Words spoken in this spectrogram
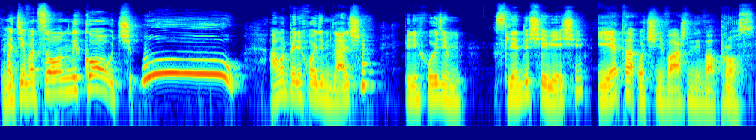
Мотивационный коуч! У-у-у! А мы переходим дальше, переходим к следующей вещи. И это очень важный вопрос,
